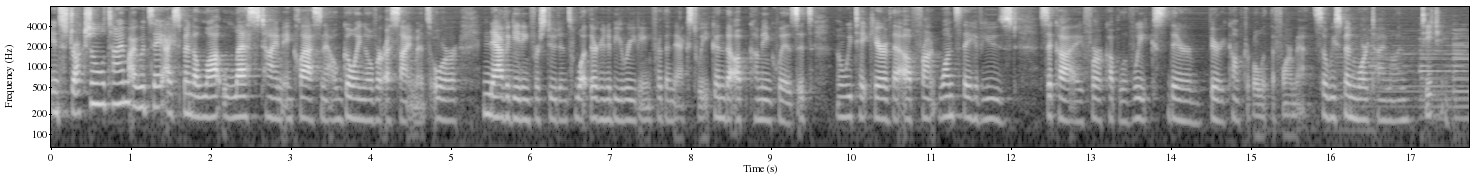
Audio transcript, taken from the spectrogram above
instructional time, I would say. I spend a lot less time in class now going over assignments or navigating for students what they're going to be reading for the next week and the upcoming quiz. It's, and we take care of that up front. Once they have used Sakai for a couple of weeks, they're very comfortable with the format. So we spend more time on teaching.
